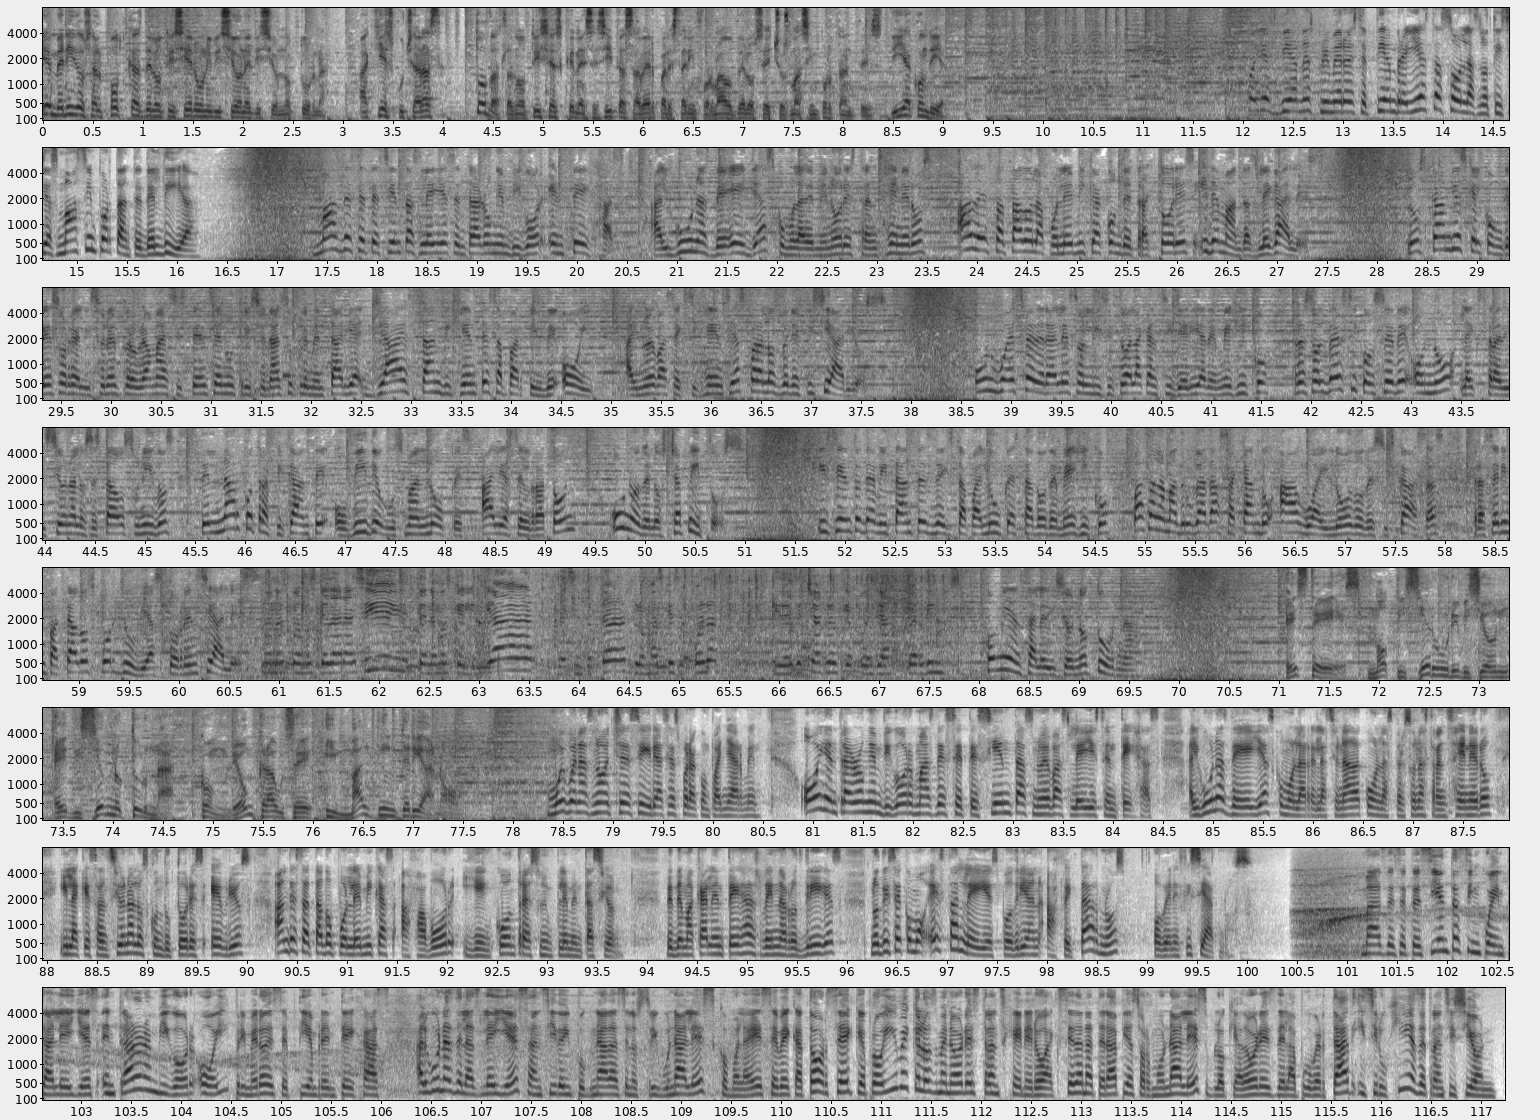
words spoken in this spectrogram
Bienvenidos al podcast de Noticiero Univisión Edición Nocturna. Aquí escucharás todas las noticias que necesitas saber para estar informado de los hechos más importantes día con día. Hoy es viernes primero de septiembre y estas son las noticias más importantes del día. Más de 700 leyes entraron en vigor en Texas. Algunas de ellas, como la de menores transgéneros, ha desatado la polémica con detractores y demandas legales. Los cambios que el Congreso realizó en el programa de asistencia nutricional suplementaria ya están vigentes a partir de hoy. Hay nuevas exigencias para los beneficiarios. Un juez federal le solicitó a la Cancillería de México resolver si concede o no la extradición a los Estados Unidos del narcotraficante Ovidio Guzmán López, alias el ratón, uno de los chapitos. Y cientos de habitantes de Ixtapaluca, Estado de México, pasan la madrugada sacando agua y lodo de sus casas tras ser impactados por lluvias torrenciales. No nos podemos quedar así, tenemos que limpiar, desinfectar lo más que se pueda y desechar lo que pues ya perdimos. Comienza la edición nocturna. Este es Noticiero Univisión Edición Nocturna con León Krause y Maite Interiano. Muy buenas noches y gracias por acompañarme. Hoy entraron en vigor más de 700 nuevas leyes en Texas, algunas de ellas, como la relacionada con las personas transgénero y la que sanciona a los conductores ebrios, han desatado polémicas a favor y en contra de su implementación. Desde McAllen, Texas, Reina Rodríguez nos dice cómo estas leyes podrían afectarnos o beneficiarnos. Más de 750 leyes entraron en vigor hoy, primero de septiembre, en Texas. Algunas de las leyes han sido impugnadas en los tribunales, como la SB 14, que prohíbe que los menores transgénero accedan a terapias hormonales, bloqueadores de la pubertad y cirugías de transición.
